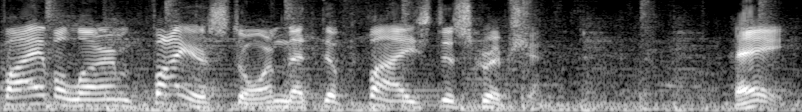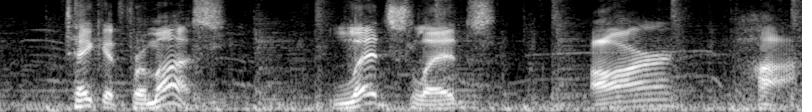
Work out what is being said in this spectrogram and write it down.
five-alarm firestorm that defies description. Hey, take it from us. Lead sleds are hot.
